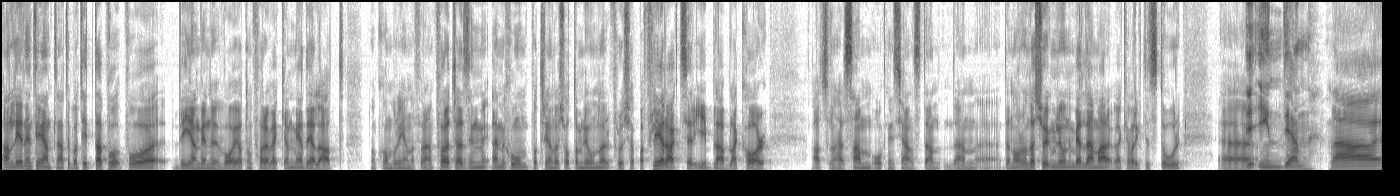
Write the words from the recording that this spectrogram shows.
anledningen till egentligen att jag bara tittar på, på VNV nu var ju att de förra veckan meddelade att de kommer att genomföra en företrädesemission på 328 miljoner för att köpa fler aktier i BlaBlaCar. Alltså den här samåkningstjänsten. Den, eh, den har 120 miljoner medlemmar, verkar vara riktigt stor. Eh, I Indien? Nej,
